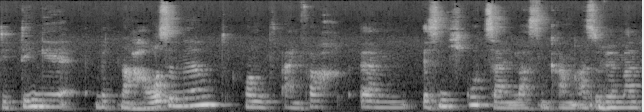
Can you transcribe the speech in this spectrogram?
die Dinge mit nach Hause nimmt und einfach ähm, es nicht gut sein lassen kann. Also mhm. wenn man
